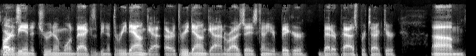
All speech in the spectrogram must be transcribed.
Part yes. of being a true number one back is being a three down guy or a three down guy, and Rahjai is kind of your bigger, better pass protector. Um,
